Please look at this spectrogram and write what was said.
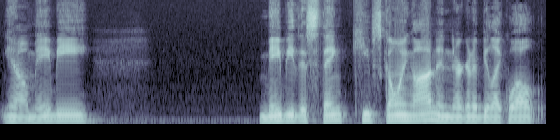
You know, maybe maybe this thing keeps going on and they're going to be like, well,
